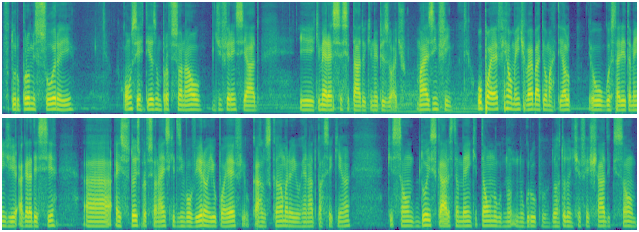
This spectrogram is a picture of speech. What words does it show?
futuro promissor aí, com certeza um profissional diferenciado e que merece ser citado aqui no episódio. Mas enfim, o POEF realmente vai bater o martelo. Eu gostaria também de agradecer a, a esses dois profissionais que desenvolveram aí o POEF, o Carlos Câmara e o Renato Parsequian que são dois caras também que estão no, no, no, grupo do Ortodontia Fechado, que são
